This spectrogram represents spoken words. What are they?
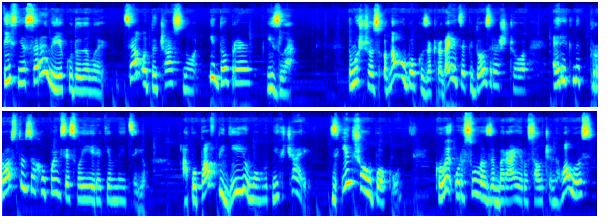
Пісня сирени, яку додали, це одночасно і добре, і зле. Тому що з одного боку закрадається підозра, що Ерік не просто захопився своєю рятівницею, а попав під дію могутніх чарів. З іншого боку, коли Урсула забирає русалчин голос,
